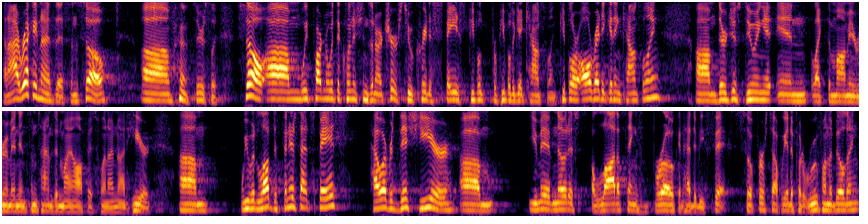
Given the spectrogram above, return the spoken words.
And I recognize this. And so um, seriously. So um, we've partnered with the clinicians in our church to create a space people, for people to get counseling. People are already getting counseling. Um, they're just doing it in like the mommy room and, and sometimes in my office when I'm not here. Um, we would love to finish that space. However, this year, um, you may have noticed a lot of things broke and had to be fixed. So first off, we had to put a roof on the building.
